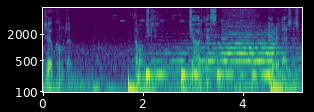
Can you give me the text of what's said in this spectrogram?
Sıkıntı yok komutanım. Tamam Celil. Çağır gelsinler. Emredersiniz komutanım.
